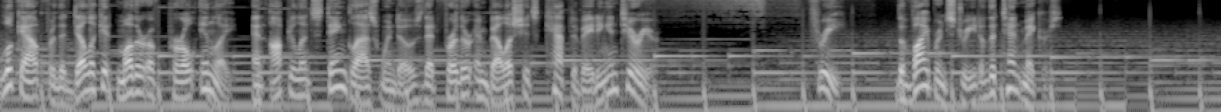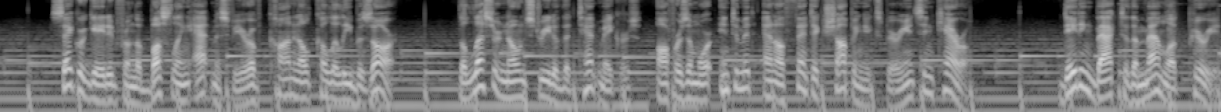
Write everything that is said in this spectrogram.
look out for the delicate mother-of-pearl inlay and opulent stained glass windows that further embellish its captivating interior. 3 the vibrant street of the tent makers. Segregated from the bustling atmosphere of Khan el-Khalili Bazaar, the lesser-known street of the tent makers offers a more intimate and authentic shopping experience in Cairo. Dating back to the Mamluk period,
